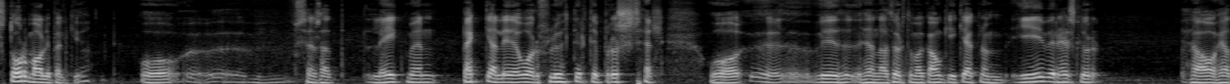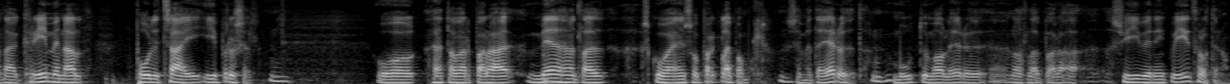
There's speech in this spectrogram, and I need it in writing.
stórmál í Belgíu og uh, sem sagt leikmenn beggjaliði voru fluttir til Brussel og uh, við hérna, þurftum að gangi í gegnum yfirherslur hjá hérna, kriminal polizei í Brussel. Og þetta var bara meðhöndlað sko eins og bara glæpamál sem þetta eru þetta. Mútumál eru eh, náttúrulega bara svífirning við íþróttina.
